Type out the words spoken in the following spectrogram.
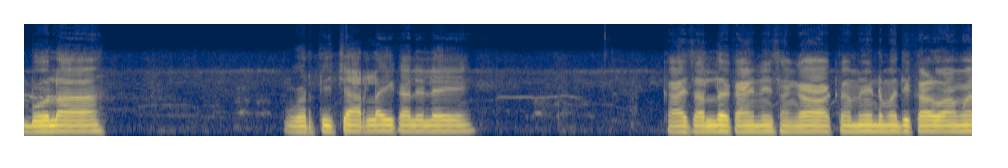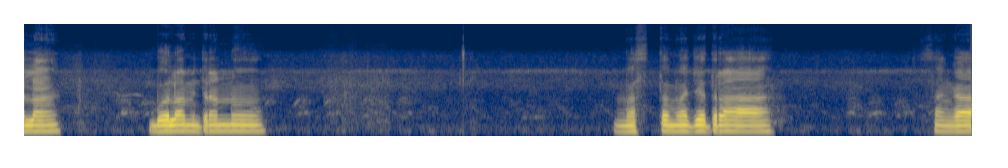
बोला. वरती चार लाईक आलेलं आहे. काय चाललं काय नाही सांगा. कमेंटमध्ये कळवा आम्हाला. बोला मित्रांनो. मस्त मजेत राहा. सांगा.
